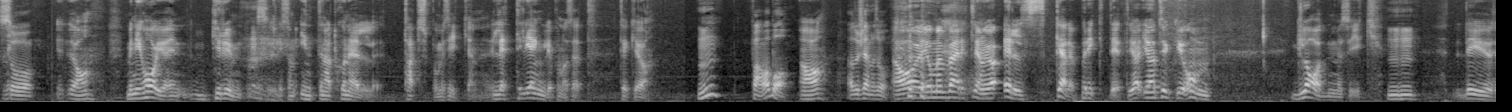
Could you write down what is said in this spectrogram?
Så Ja, men ni har ju en grymt liksom, internationell touch på musiken. Lättillgänglig på något sätt, tycker jag. fan vad bra Ja, att du känner så. ja jo, men verkligen. Och jag älskar det på riktigt. Jag, jag tycker ju om glad musik. Mhm. Det är ju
